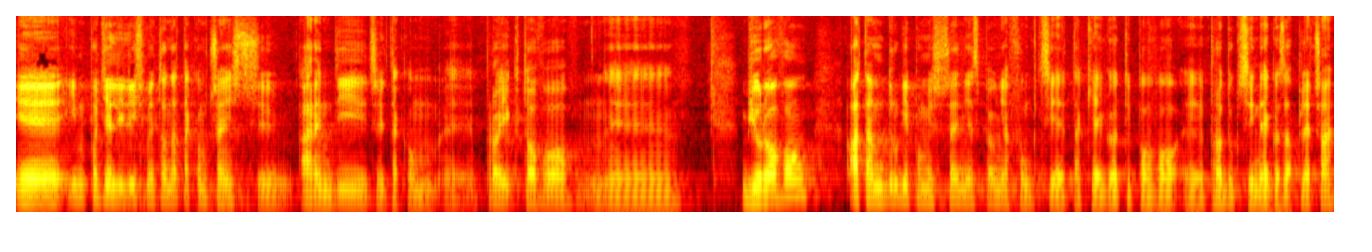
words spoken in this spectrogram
Y, I podzieliliśmy to na taką część y, R&D, czyli taką y, projektowo y, biurową, a tam drugie pomieszczenie spełnia funkcję takiego typowo y, produkcyjnego zaplecza,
